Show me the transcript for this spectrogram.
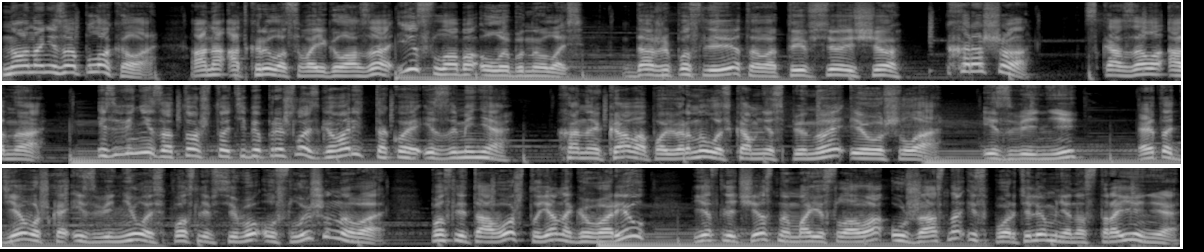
Но она не заплакала. Она открыла свои глаза и слабо улыбнулась. Даже после этого ты все еще... Хорошо, сказала она. Извини за то, что тебе пришлось говорить такое из-за меня. Ханекава повернулась ко мне спиной и ушла. Извини? Эта девушка извинилась после всего услышанного? После того, что я наговорил? Если честно, мои слова ужасно испортили мне настроение.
